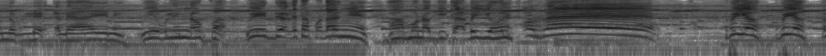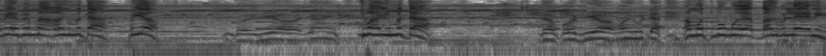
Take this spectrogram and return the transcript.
benda pelik oleh air ni. Weh boleh nampak. Weh dak le tapak tangan. Ha mau nak pergi kat beyo eh. Alright. Beyo, beyo, beyo memang angin mentah. Beyo. Beyo jangan. Cuma angin mentah. Gapo dia mai hutan. Amo temu bagi pelik ni.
